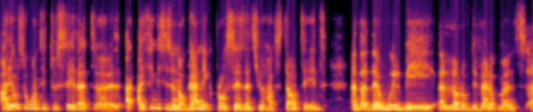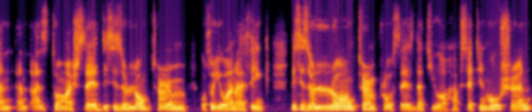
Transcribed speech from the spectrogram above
I also wanted to say that uh, I, think this is an organic process that you have started and that there will be a lot of developments. And, and as Tomasz said, this is a long-term, also Joanna, I think, this is a long-term process that you have set in motion.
